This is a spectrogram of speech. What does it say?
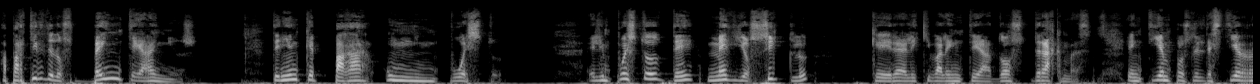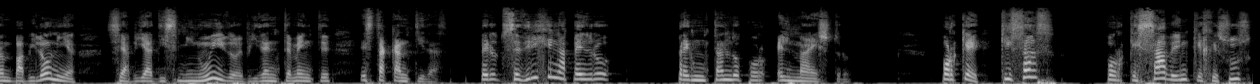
a partir de los veinte años, tenían que pagar un impuesto. El impuesto de medio ciclo, que era el equivalente a dos dracmas. En tiempos del destierro en Babilonia se había disminuido evidentemente esta cantidad. Pero se dirigen a Pedro preguntando por el maestro. ¿Por qué? Quizás porque saben que Jesús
